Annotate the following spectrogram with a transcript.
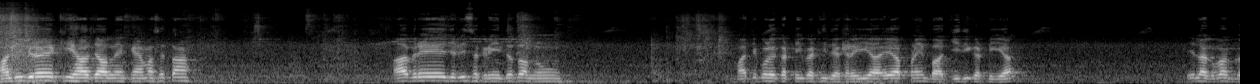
ਹਾਂਜੀ ਵੀਰੇ ਕੀ ਹਾਲ ਚਾਲ ਨੇ? ਕਿਵੇਂ ਸੇ ਤਾਂ ਆ ਵੀਰੇ ਜਿਹੜੀ ਸਕਰੀਨ ਤੇ ਤੁਹਾਨੂੰ ਮੱਝ ਕੋਲੇ ਕੱਟੀ ਬੈਠੀ ਦਿਖ ਰਹੀ ਆ ਇਹ ਆਪਣੇ ਬਾਜੀ ਦੀ ਕੱਟੀ ਆ। ਇਹ ਲਗਭਗ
